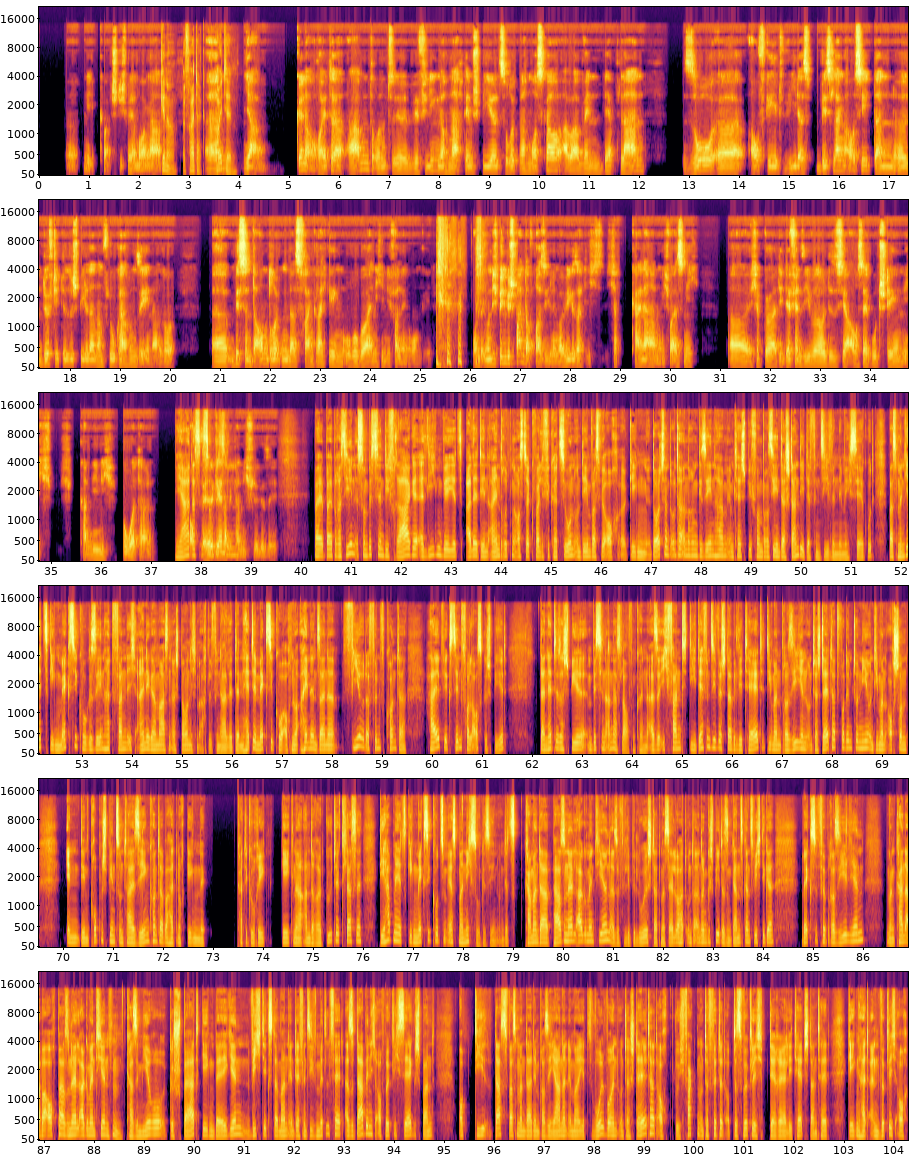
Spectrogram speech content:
äh, nee, Quatsch, die spielen ja morgen Abend. Genau, Freitag, ähm, heute. Ja, genau, heute Abend und äh, wir fliegen noch nach dem Spiel zurück nach Moskau. Aber wenn der Plan so äh, aufgeht, wie das bislang aussieht, dann äh, dürfte ich dieses Spiel dann am Flughafen sehen. Also äh, ein bisschen Daumen drücken, dass Frankreich gegen Uruguay nicht in die Verlängerung geht. und, und ich bin gespannt auf Brasilien, weil wie gesagt, ich, ich habe keine Ahnung. Ich weiß nicht. Äh, ich habe gehört, die Defensive soll dieses Jahr auch sehr gut stehen. Ich, ich kann die nicht beurteilen. Ja, das auf ist Belgien so habe ich noch nicht viel gesehen. Bei, bei Brasilien ist so ein bisschen die Frage, erliegen wir jetzt alle den Eindrücken aus der Qualifikation und dem, was wir auch äh, gegen Deutschland unter anderem gesehen haben im Testspiel von Brasilien. Da stand die Defensive nämlich sehr gut. Was man jetzt gegen Mexiko gesehen hat, fand ich einigermaßen erstaunlich im Achtelfinale. Denn hätte Mexiko auch nur einen seiner vier oder fünf Konter halbwegs sinnvoll ausgespielt, dann hätte das Spiel ein bisschen anders laufen können. Also ich fand die defensive Stabilität, die man Brasilien unterstellt hat vor dem Turnier und die man auch schon in den Gruppenspielen zum Teil sehen konnte, aber halt noch gegen eine Kategorie Gegner anderer Güteklasse, die hat man jetzt gegen Mexiko zum ersten Mal nicht so gesehen. Und jetzt kann man da personell argumentieren. Also Felipe Luis statt Marcelo hat unter anderem gespielt. Das ist ein ganz, ganz wichtiger Wechsel für Brasilien. Man kann aber auch personell argumentieren, hm, Casemiro gesperrt gegen Belgien, wichtigster Mann im defensiven Mittelfeld. Also da bin ich auch wirklich sehr gespannt, ob die, das, was man da den Brasilianern immer jetzt wohlwollend unterstellt hat, auch durch Fakten unterfüttert, ob das wirklich der Realität standhält, gegen halt ein wirklich auch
